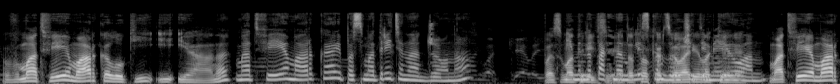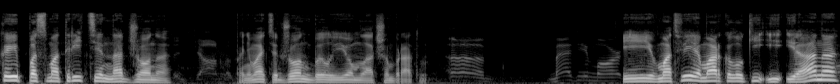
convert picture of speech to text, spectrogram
в Матфея, Марка, Луки и Иоанна. Матфея, Марка, и посмотрите на Джона. Посмотрите, Именно так на это то, как говорила Келли. Иоанн. Матфея, Марка и посмотрите на Джона. Понимаете, Джон был ее младшим братом. И в Матфея, Марка, Луки и Иоанна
